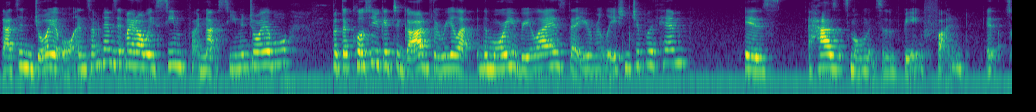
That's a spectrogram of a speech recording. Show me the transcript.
That's enjoyable. And sometimes it might always seem fun, not seem enjoyable. But the closer you get to God, the real the more you realize that your relationship with Him is has its moments of being fun it's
